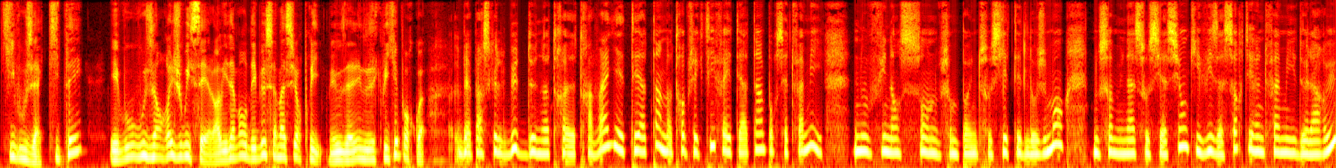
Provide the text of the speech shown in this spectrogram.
qui vous a quitté et vous vous en réjouissez. Alors évidemment au début ça m'a surpris, mais vous allez nous expliquer pourquoi. Ben parce que le but de notre travail a été atteint, notre objectif a été atteint pour cette famille. Nous finançons, nous ne sommes pas une société de logement, nous sommes une association qui vise à sortir une famille de la rue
